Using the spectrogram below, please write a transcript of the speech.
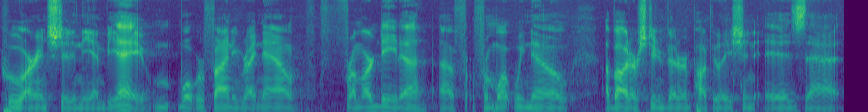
who are interested in the MBA. What we're finding right now from our data, uh, f- from what we know about our student veteran population, is that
